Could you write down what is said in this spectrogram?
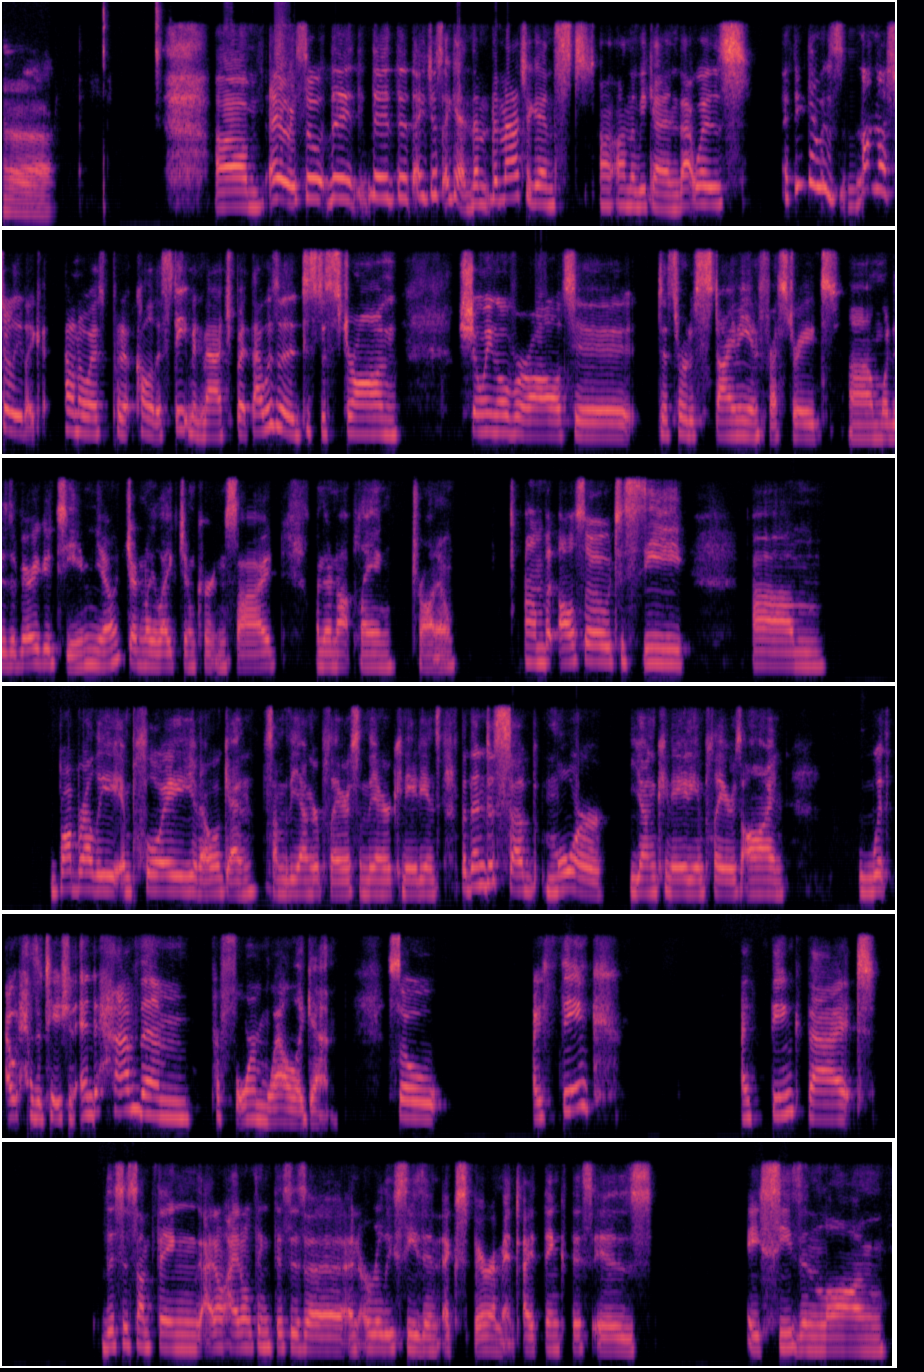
Uh, Um. Anyway, so the the, the I just again the the match against on, on the weekend that was I think that was not necessarily like I don't know. I put it, call it a statement match, but that was a just a strong showing overall to to sort of stymie and frustrate um, what is a very good team. You know, generally like Jim Curtin's side when they're not playing Toronto, um, but also to see um, Bob Bradley employ, you know, again some of the younger players, some of the younger Canadians, but then to sub more young Canadian players on without hesitation and to have them perform well again. So I think I think that this is something I don't I don't think this is a an early season experiment. I think this is a season long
